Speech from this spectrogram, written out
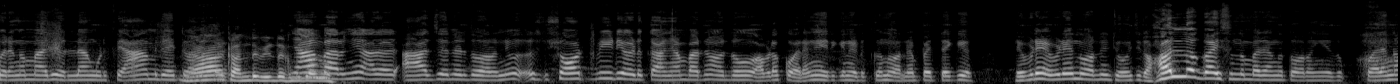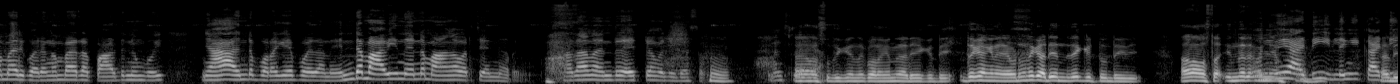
കുരങ്ങന്മാരും എല്ലാം കൂടി ഫാമിലി ആയിട്ട് ഞാൻ പറഞ്ഞു ആർജന്റെ അടുത്ത് പറഞ്ഞു ഷോർട്ട് വീഡിയോ എടുക്കാം. ഞാൻ പറഞ്ഞു അതോ അവിടെ കുരങ്ങ ഇരിക്കുന്ന എടുക്കുന്ന പറഞ്ഞപ്പോഴത്തേക്ക് എവിടെ എവിടെയെന്ന് പറഞ്ഞു ചോദിച്ചിട്ട് ഹലോ ഗൈസ് എന്നും പറഞ്ഞ് അങ്ങ് തുടങ്ങിയത് കുരങ്ങന്മാര് കുരങ്ങന്മാരുടെ പാട്ടിനും പോയി. ഞാൻ അതിന്റെ പുറകെ പോയതാണ്. എന്റെ മാവിന്ന് എന്റെ മാങ്ങ പറിച്ച് എന്നെ അറിഞ്ഞു അതാണ് എന്റെ ഏറ്റവും വലിയ രസം. മനസ്സിലായി? ശ്രദ്ധിക്കുന്ന കുരങ്ങനെ അടിയെ കിട്ടി. ഇതൊക്കെ അങ്ങനെ എവിടെ നിന്നൊക്കെ അടി എന്തിനേക്ക് കിട്ടും രീതി അതാണ് അവസ്ഥ. ഇന്നലെ അടി ഇല്ലെങ്കിൽ കടി. അടി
